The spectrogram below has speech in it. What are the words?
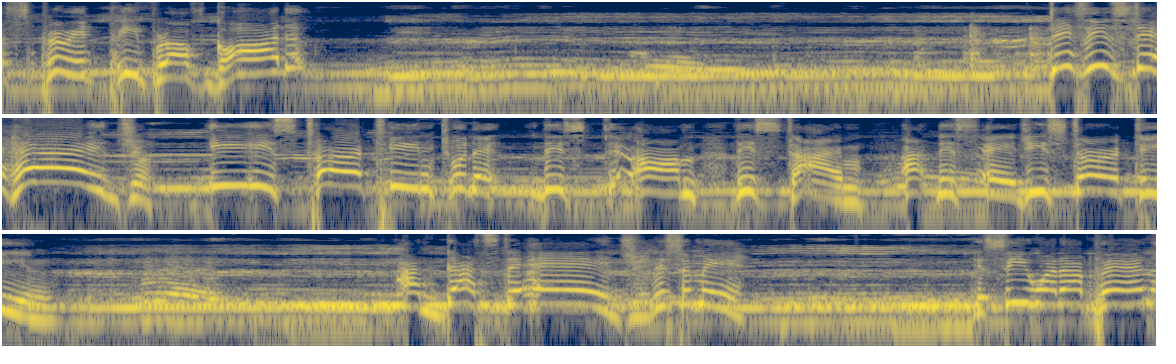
Your spirit, people of God. This is the age. He is 13 to this um this time. At this age, he's 13. And that's the age. Listen to me. You see what happened?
